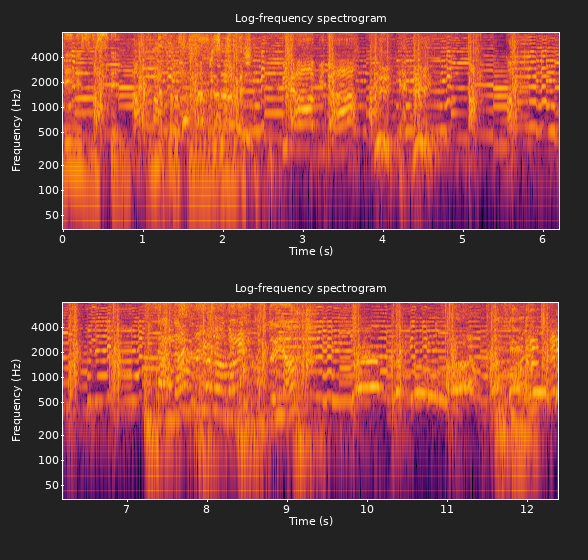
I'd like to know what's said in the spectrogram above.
Karadenizlisin. Anne tarafından Rıza Ardeşen. Bir daha bir daha. Sen nereden bulacaksın beni burada ya? Buldum bile.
